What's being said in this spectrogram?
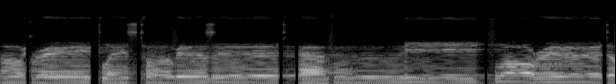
A great place to visit. Anthony, Florida.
